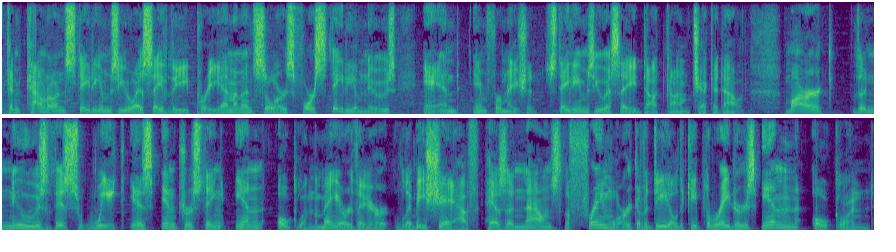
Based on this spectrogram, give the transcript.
can count on Stadiums USA, the preeminent source for stadium news and information. StadiumsUSA.com. Check it out. Mark, the news this week is interesting in Oakland. The mayor there, Libby Schaaf, has announced the framework of a deal to keep the Raiders in Oakland.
